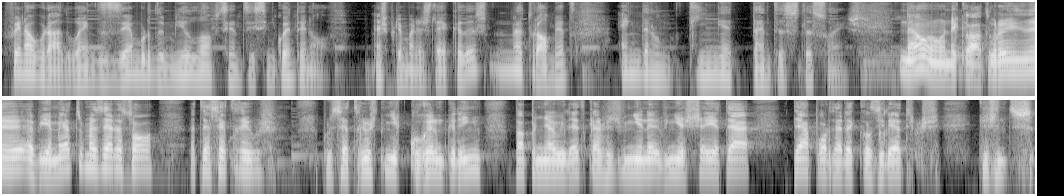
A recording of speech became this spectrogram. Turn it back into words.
Foi inaugurado em dezembro de 1959. Nas primeiras décadas, naturalmente, ainda não tinha tantas estações. Não, naquela altura havia metro, mas era só até Sete Rios. Por Sete Rios tinha que correr um bocadinho para apanhar o elétrico, às vezes vinha, vinha cheio até à, até à porta. Era aqueles elétricos que a gente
